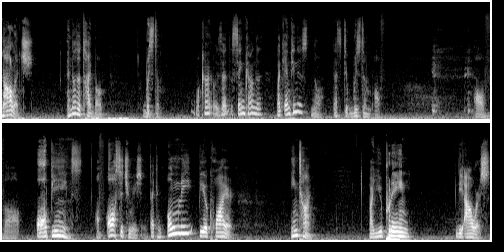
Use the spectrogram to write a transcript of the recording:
knowledge, another type of wisdom. What kind? Is that the same kind of like emptiness? No, that's the wisdom of of uh, all beings, of all situations that can only be acquired in time by you putting in the hours,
